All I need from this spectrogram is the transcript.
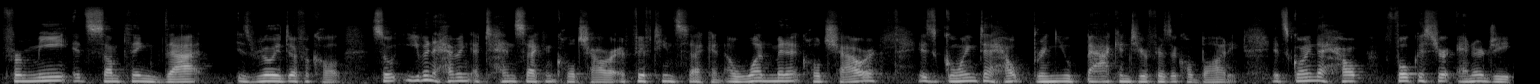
for me, it's something that is really difficult. So even having a 10 second cold shower, a 15 second, a one minute cold shower is going to help bring you back into your physical body. It's going to help focus your energy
